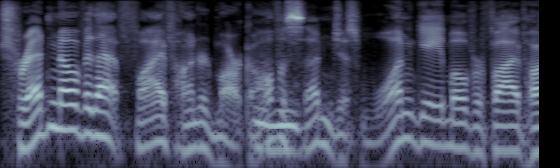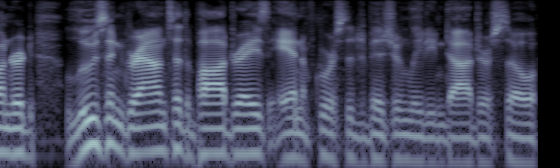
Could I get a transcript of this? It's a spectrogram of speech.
treading over that 500 mark, all of a sudden, just one game over 500, losing ground to the Padres and, of course, the division leading Dodgers. So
